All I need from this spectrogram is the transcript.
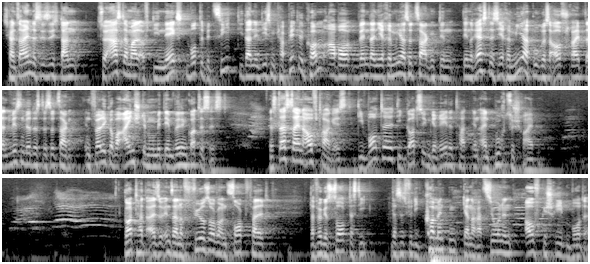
Es kann sein, dass sie sich dann zuerst einmal auf die nächsten Worte bezieht, die dann in diesem Kapitel kommen, aber wenn dann Jeremia sozusagen den, den Rest des Jeremia-Buches aufschreibt, dann wissen wir, dass das sozusagen in völliger Übereinstimmung mit dem Willen Gottes ist. Dass das sein Auftrag ist, die Worte, die Gott zu ihm geredet hat, in ein Buch zu schreiben. Gott hat also in seiner Fürsorge und Sorgfalt dafür gesorgt, dass, die, dass es für die kommenden Generationen aufgeschrieben wurde.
